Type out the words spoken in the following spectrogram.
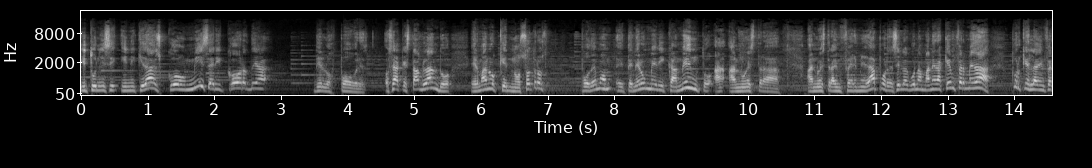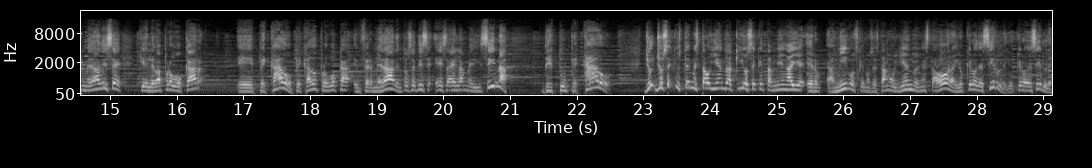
Y tu iniquidad es con misericordia de los pobres. O sea que está hablando, hermano, que nosotros podemos eh, tener un medicamento a, nuestra, a nuestra enfermedad, por decirlo de alguna manera. ¿Qué enfermedad? Porque la enfermedad dice que le va a provocar eh, pecado. Pecado provoca enfermedad. Entonces dice, esa es la medicina de tu pecado. Yo, sé que usted me está oyendo aquí, yo sé que también hay amigos que nos están oyendo en esta hora. Yo quiero decirle, yo quiero decirle,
